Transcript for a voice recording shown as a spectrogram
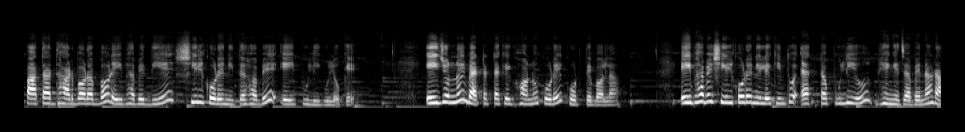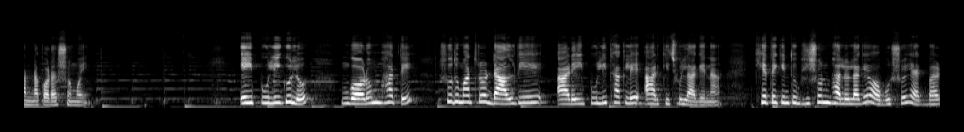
পাতার ধার বরাবর এইভাবে দিয়ে শিল করে নিতে হবে এই পুলিগুলোকে। এই জন্যই ব্যাটারটাকে ঘন করে করতে বলা। এইভাবে শিল করে নিলে কিন্তু একটা পুলিও ভেঙে যাবে না রান্না করার সময়। এই পুলিগুলো গরম ভাতে শুধুমাত্র ডাল দিয়ে আর এই পুলি থাকলে আর কিছু লাগে না। খেতে কিন্তু ভীষণ ভালো লাগে, অবশ্যই একবার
